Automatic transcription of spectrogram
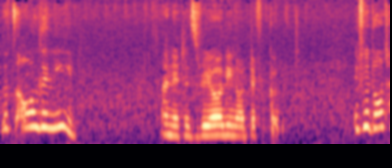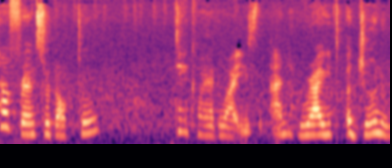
That's all they need. And it is really not difficult. If you don't have friends to talk to, take my advice and write a journal.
